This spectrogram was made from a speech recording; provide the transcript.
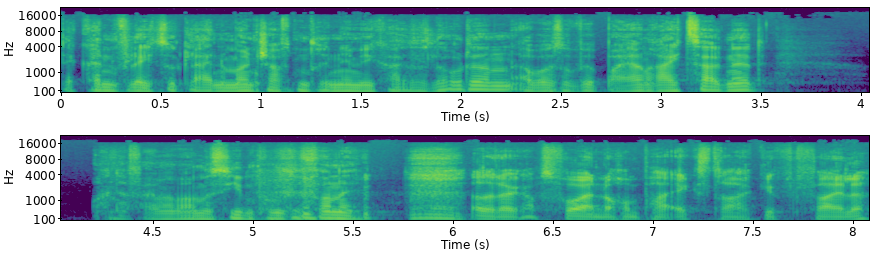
der kann vielleicht so kleine Mannschaften trainieren wie Kaiserslautern, aber so für Bayern reicht es halt nicht. Und auf einmal waren wir sieben Punkte vorne. Also da gab es vorher noch ein paar extra Giftpfeile.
